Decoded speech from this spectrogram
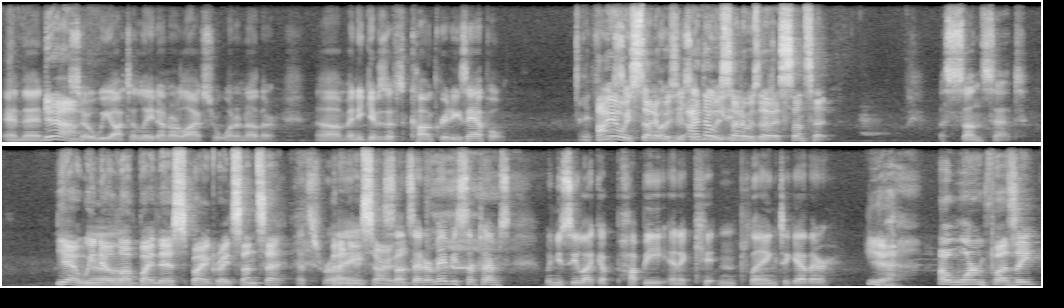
And then, yeah. so we ought to lay down our lives for one another. Um, and he gives us a concrete example. I always thought it was. I always thought it was a sunset. A sunset. Yeah, we know uh, love by this by a great sunset. That's right. But anyway, sorry. Sunset, or maybe sometimes when you see like a puppy and a kitten playing together. Yeah, a warm fuzzy.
